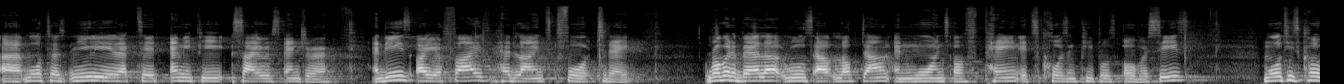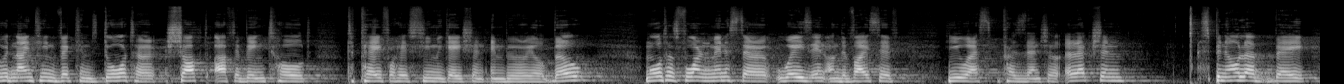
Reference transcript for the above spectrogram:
uh, Malta's newly elected MEP Cyrus Engerer. And these are your five headlines for today. Robert Abela rules out lockdown and warns of pain it's causing people overseas. Maltese COVID 19 victim's daughter shocked after being told to pay for his fumigation and burial bill. Malta's foreign minister weighs in on divisive US presidential election. Spinola Bay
